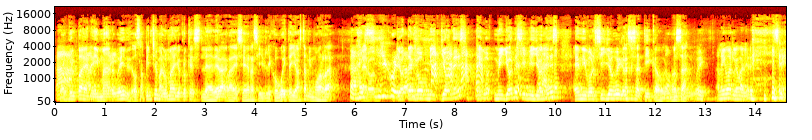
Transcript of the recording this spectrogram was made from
Por Ah, culpa de Neymar, güey. güey. O sea, pinche Maluma, yo creo que es- le debe agradecer así. Le dijo, güey, te llevaste a mi morra. Ay, pero sí, güey, yo ¿sabes? tengo millones, tengo millones y millones en mi bolsillo, güey, gracias a ti, cabrón. No, o sea, güey, a Neymar le vale. güey. sí,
